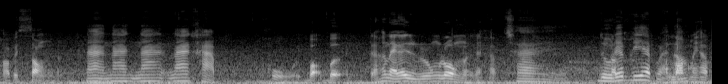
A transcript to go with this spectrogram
ขอไปส่องน่าน่าน่าน่าขับ โอ้โหเบาะเบิร์แต่ข้างในก็ดูโล่งๆหน่อยนะครับใช่ ดูเรียบๆอะล็อกเนาะไหมครับ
